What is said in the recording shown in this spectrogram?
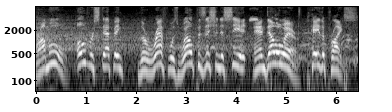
Ramul overstepping. The ref was well positioned to see it, and Delaware pay the price.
